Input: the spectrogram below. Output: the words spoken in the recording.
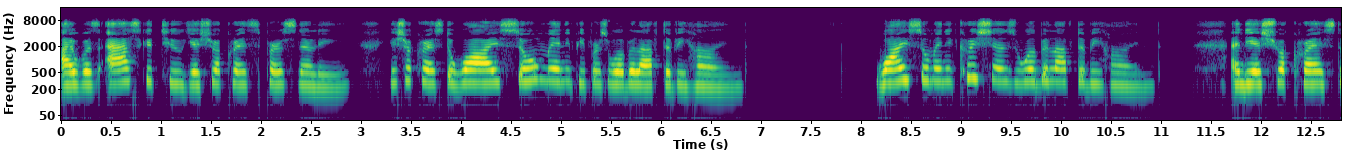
I was asked to Yeshua Christ personally, Yeshua Christ, why so many people will be left behind? Why so many Christians will be left behind? And Yeshua Christ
